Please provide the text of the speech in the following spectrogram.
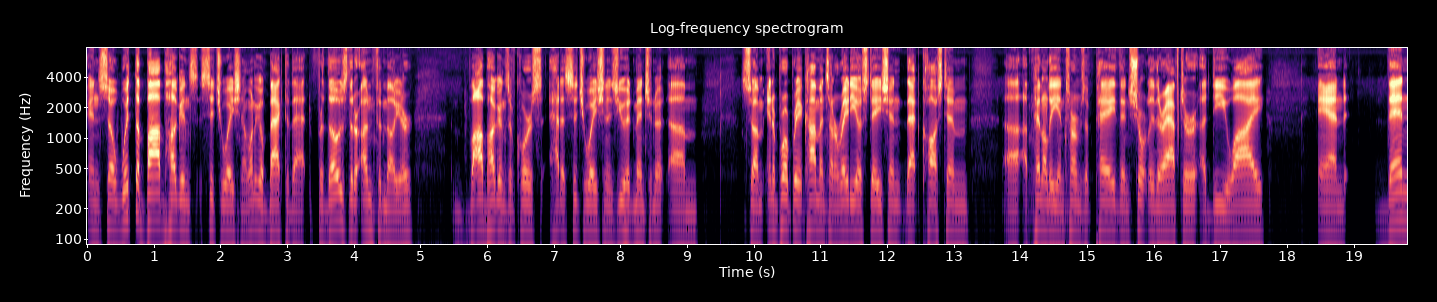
And so, with the Bob Huggins situation, I want to go back to that. For those that are unfamiliar, Bob Huggins, of course, had a situation, as you had mentioned um, some inappropriate comments on a radio station that cost him uh, a penalty in terms of pay. Then shortly thereafter, a DUI, and then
